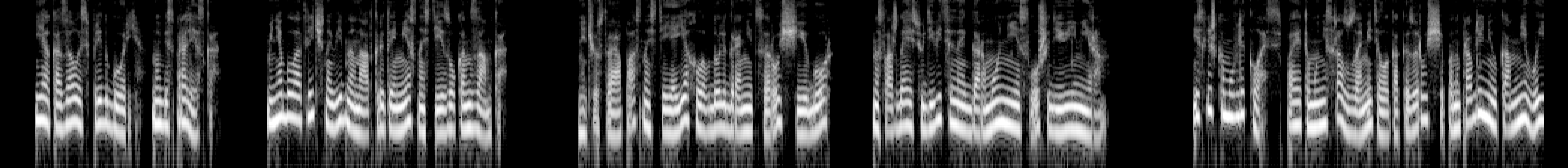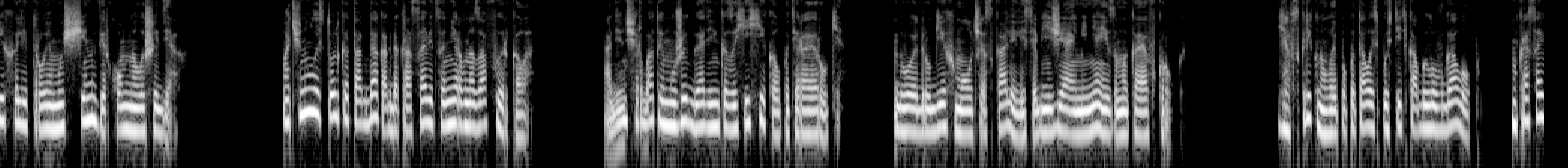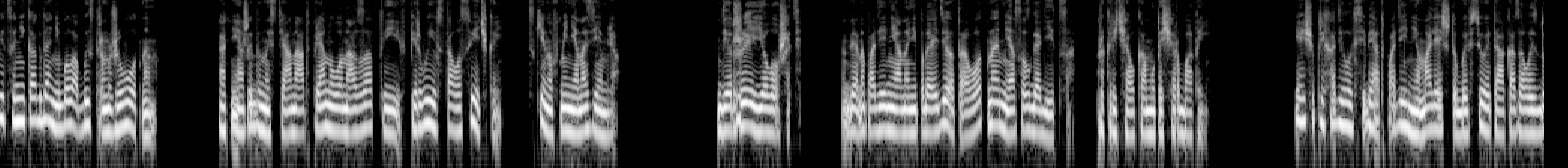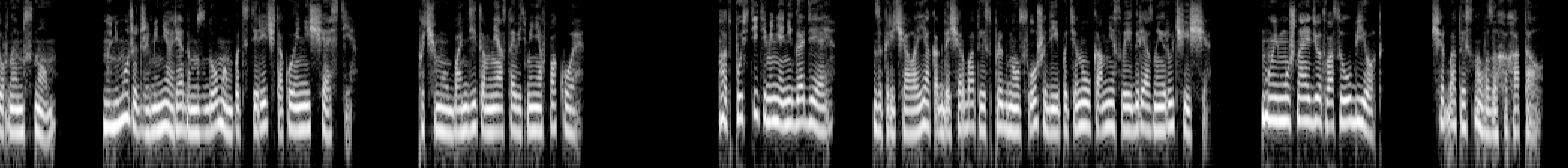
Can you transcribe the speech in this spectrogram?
и оказалась в предгорье, но без пролеска. Меня было отлично видно на открытой местности из окон замка — не чувствуя опасности, я ехала вдоль границы рощи и гор, наслаждаясь удивительной гармонией с лошадью и миром. И слишком увлеклась, поэтому не сразу заметила, как из рощи по направлению ко мне выехали трое мужчин верхом на лошадях. Очнулась только тогда, когда красавица нервно зафыркала. Один щербатый мужик гаденько захихикал, потирая руки. Двое других молча скалились, объезжая меня и замыкая в круг. Я вскрикнула и попыталась пустить кобылу в галоп, но красавица никогда не была быстрым животным. От неожиданности она отпрянула назад и впервые встала свечкой, скинув меня на землю. «Держи ее лошадь. Для нападения она не подойдет, а вот на мясо сгодится», — прокричал кому-то щербатый. Я еще приходила в себя от падения, молясь, чтобы все это оказалось дурным сном. Но не может же меня рядом с домом подстеречь такое несчастье. Почему бандитам не оставить меня в покое? «Отпустите меня, негодяи!» — закричала я, когда Щербатый спрыгнул с лошади и потянул ко мне свои грязные ручища. «Мой муж найдет вас и убьет!» Щербатый снова захохотал.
